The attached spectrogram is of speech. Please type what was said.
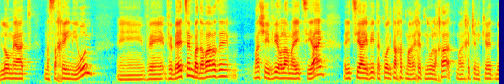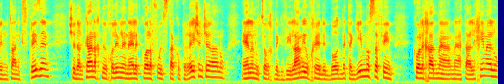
לא מעט מסכי ניהול, אה, ובעצם בדבר הזה, מה שהביא עולם ה-HCI, ה-HCI הביא את הכל תחת מערכת ניהול אחת, מערכת שנקראת בנוטניקס פריזם, שדרכה אנחנו יכולים לנהל את כל ה-full stack operation שלנו, אין לנו צורך בגבילה מיוחדת, בעוד מתגים נוספים, כל אחד מה, מהתהליכים האלו.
